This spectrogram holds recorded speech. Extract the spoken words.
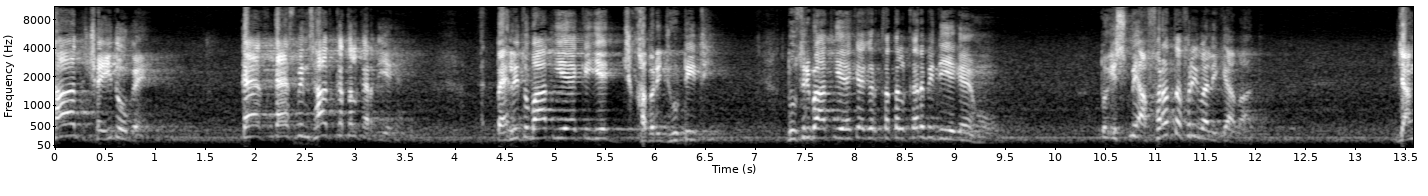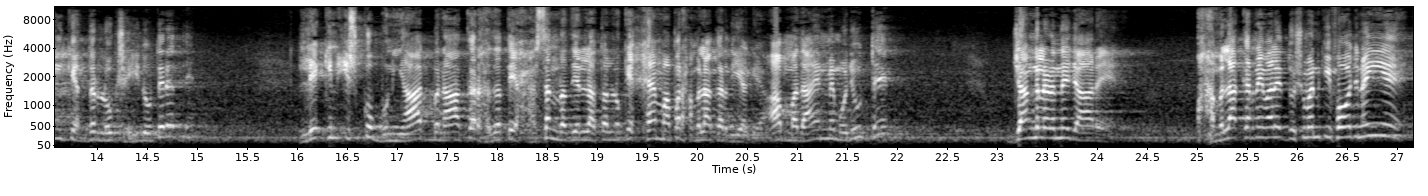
سعد شہید ہو گئے۔ قیس بن سعد قتل کر دیے گئے۔ پہلی تو بات یہ ہے کہ یہ خبر جھوٹی تھی۔ دوسری بات یہ ہے کہ اگر قتل کر بھی دیے گئے ہوں، تو اس میں افراتفری والی کیا بات جنگ کے اندر لوگ شہید ہوتے رہتے ہیں۔ لیکن اس کو بنیاد بنا کر حضرت حسن رضی اللہ تعالیٰ کے خیمہ پر حملہ کر دیا گیا۔ آپ مدائن میں موجود تھے۔ جنگ لڑنے جا رہے ہیں۔ حملہ کرنے والے دشمن کی فوج نہیں ہے۔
